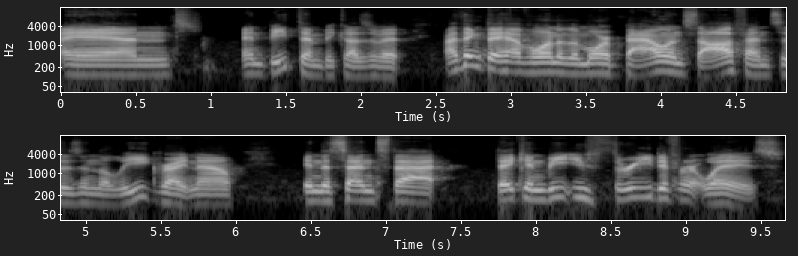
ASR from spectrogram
and and beat them because of it. I think they have one of the more balanced offenses in the league right now, in the sense that they can beat you three different ways.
